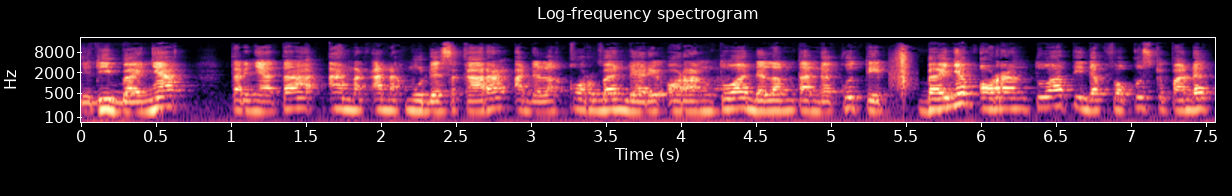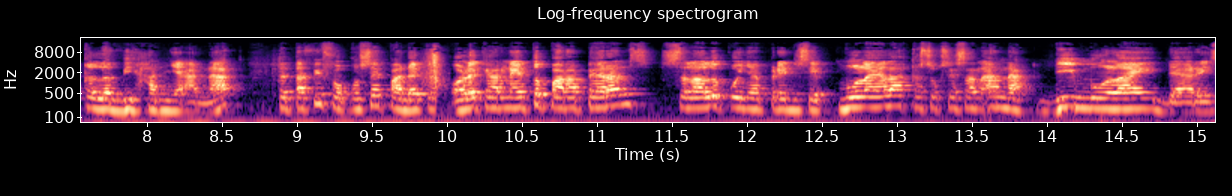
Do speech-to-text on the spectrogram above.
Jadi banyak ternyata anak-anak muda sekarang adalah korban dari orang tua dalam tanda kutip. Banyak orang tua tidak fokus kepada kelebihannya anak, tetapi fokusnya pada ke- oleh karena itu para parents selalu punya prinsip, mulailah kesuksesan anak dimulai dari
